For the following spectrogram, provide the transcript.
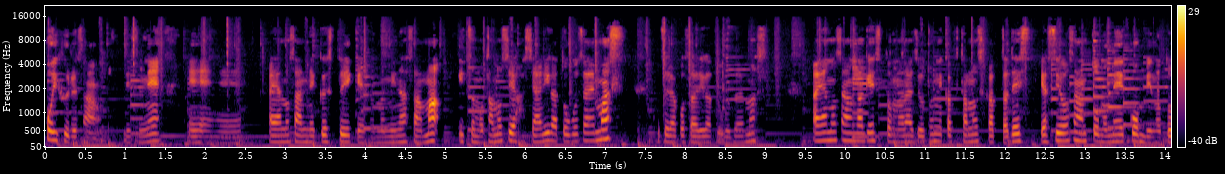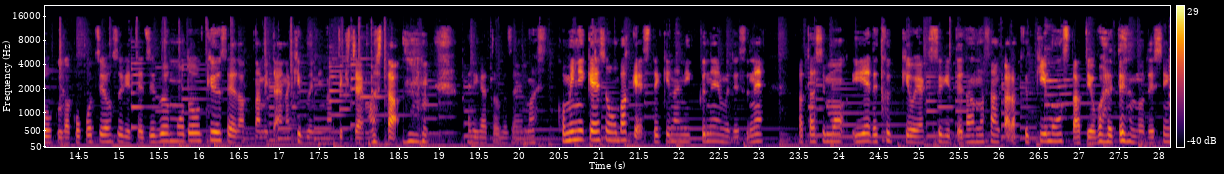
ホイフルさんですね、えー、綾野さんネクストイケンドの皆様いつも楽しい発信ありがとうございます。こちらこそありがとうございます。綾野さんがゲストのラジオとにかく楽しかったです。安代さんとの名コンビのトークが心地よすぎて自分も同級生だったみたいな気分になってきちゃいました。ありがとうございます。コミュニケーションお化け素敵なニックネームですね。私も家でクッキーを焼きすぎて旦那さんからクッキーモンスターって呼ばれてるので親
